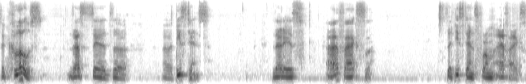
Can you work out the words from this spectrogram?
The close, that's the, the uh, distance. That is fx, the distance from fx.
